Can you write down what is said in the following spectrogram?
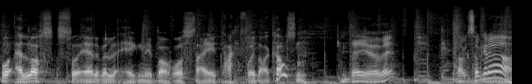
Og ellers så er det vel egentlig bare å si takk for i dag, Karlsen. Det gjør vi. Takk skal dere ha.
